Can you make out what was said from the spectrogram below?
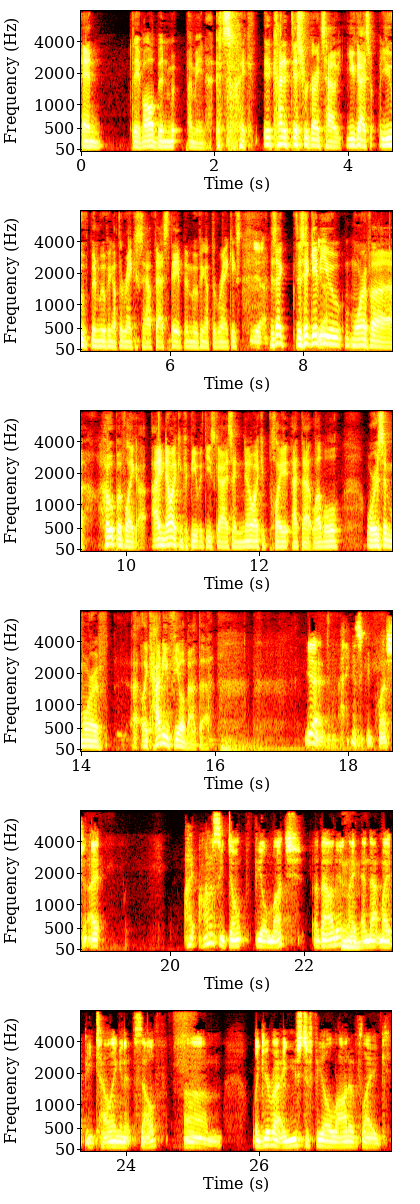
and they've all been i mean it's like it kind of disregards how you guys you've been moving up the rankings how fast they've been moving up the rankings Yeah. does that does it give Yeah. you more of a hope of like i know i can compete with these guys i know i could play at that level or is it more of uh, like how do you feel about that Yeah, I think it's a good question. I I honestly don't feel much about it, and, I, and that might be telling in itself. Um, like you're right. I used to feel a lot of like,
